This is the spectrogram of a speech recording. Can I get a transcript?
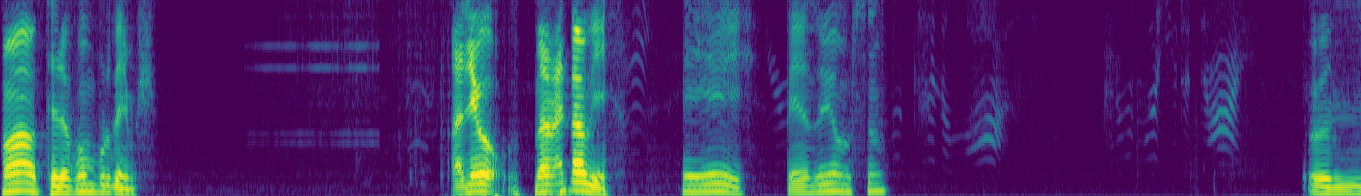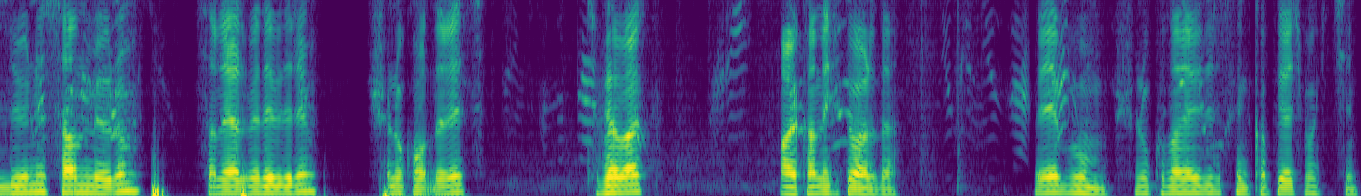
Aa telefon buradaymış. Alo Mehmet abi. Hey hey beni duyuyor musun? Öldüğünü sanmıyorum. Sana yardım edebilirim. Şunu kontrol et. Tüpe bak. Arkandaki duvarda. Ve bum. Şunu kullanabilirsin kapıyı açmak için.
